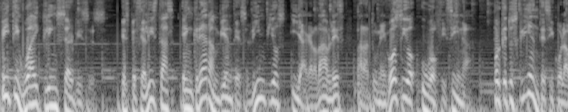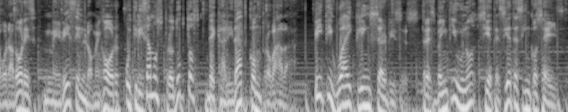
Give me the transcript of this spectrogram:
PTY Clean Services, especialistas en crear ambientes limpios y agradables para tu negocio u oficina. Porque tus clientes y colaboradores merecen lo mejor, utilizamos productos de calidad comprobada. PTY Clean Services 321-7756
